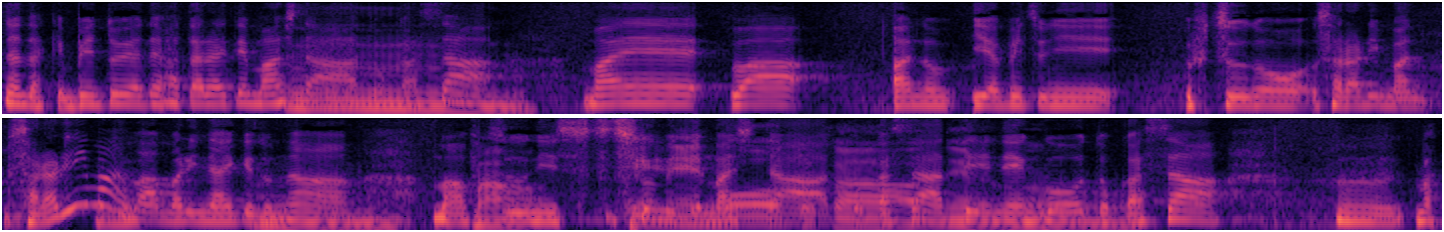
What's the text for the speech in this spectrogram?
なんだっけ弁当屋で働いてましたとかさ前はあのいや別に普通のサラリーマンサラリーマンはあんまりないけどな、まあ普通に勤めてましたとかさ定年後とか。さ、うん。まあ、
